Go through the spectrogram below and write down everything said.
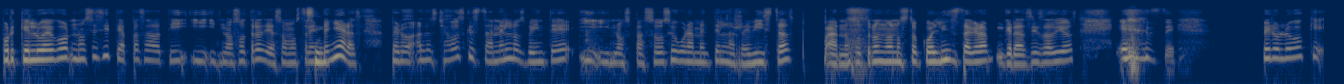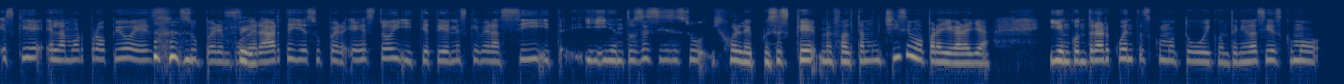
porque luego, no sé si te ha pasado a ti, y, nosotras ya somos treintañeras, pero a los chavos que están en los 20 y, nos pasó seguramente en las revistas, a nosotros no nos tocó el Instagram, gracias a Dios, este, pero luego que es que el amor propio es súper empoderarte y es súper esto y te tienes que ver así y, y, entonces dices tú, híjole, pues es que me falta muchísimo para llegar allá y encontrar cuentas como tú y contenido así es como,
